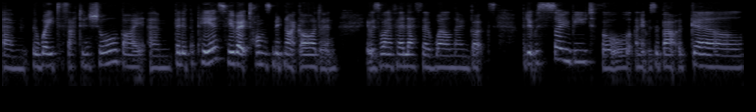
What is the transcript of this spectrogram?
um, The Way to Sattin Shore by um, Philippa Pearce, who wrote Tom's Midnight Garden. It was one of her lesser well known books, but it was so beautiful. And it was about a girl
